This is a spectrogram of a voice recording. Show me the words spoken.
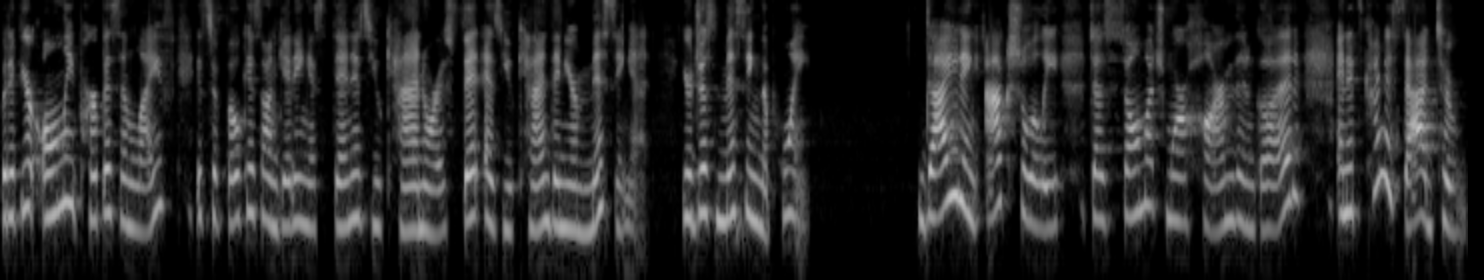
But if your only purpose in life is to focus on getting as thin as you can or as fit as you can, then you're missing it. You're just missing the point. Dieting actually does so much more harm than good. And it's kind of sad to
